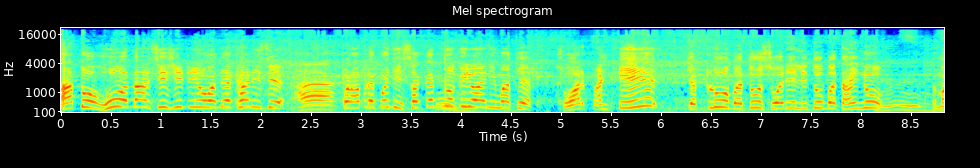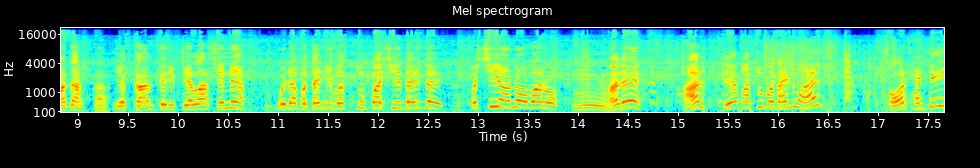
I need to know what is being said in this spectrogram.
આ તો હોદાર સીસીટીવી માં દેખાણી છે. હા. પણ આપણે કોઈ દી સખત ન કર્યો એની માથે. સોર પંટી કેટલું બધું સોરી લીધું બધાયનું. જમાદાર એક કામ કરી પેલા છે ને ઓલા બધાની વસ્તુ પાછી દઈ દઈ. પછી આનો વારો. હાલે? હાલ બે પાછું બધાયનું હાલ. સોર પંટી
